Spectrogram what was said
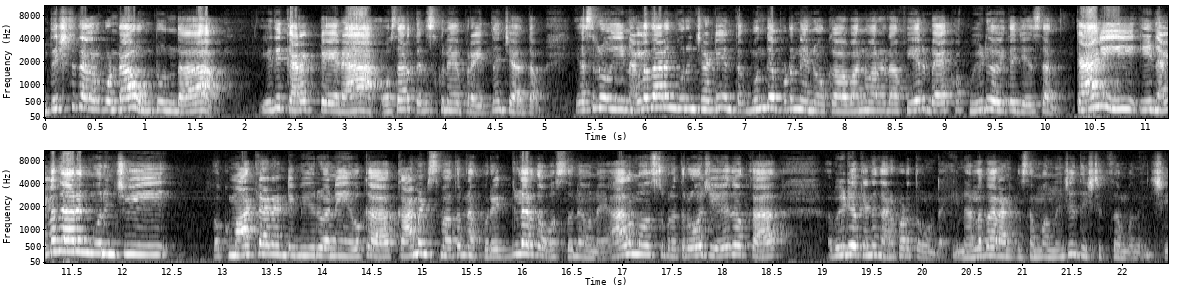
దిష్టి తగలకుండా ఉంటుందా? ఇది కరెక్టేనా? ఒకసారి తెలుసుకునే ప్రయత్నం చేద్దాం. అసలు ఈ నల్లదారం గురించి అంటే ఇంతకు ముందు ఎప్పుడు నేను ఒక one one and half year back ఒక వీడియో అయితే చేశాను. కానీ ఈ నల్లదారం గురించి ఒక మాట్లాడండి మీరు అనే ఒక కామెంట్స్ మాత్రం నాకు రెగ్యులర్గా వస్తూనే ఉన్నాయి. ఆల్మోస్ట్ ప్రతిరోజు ఏదో ఒక వీడియో కింద కనపడుతూ ఉంటాయి. ఈ నల్లదారానికి సంబంధించి దిష్టికి సంబంధించి.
